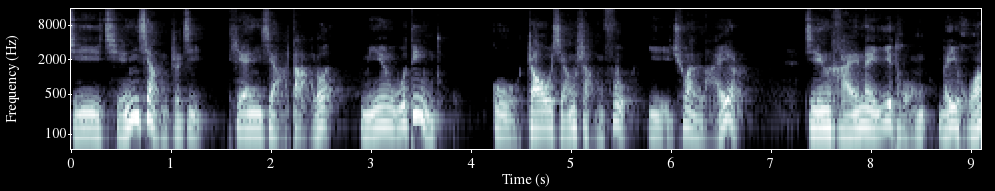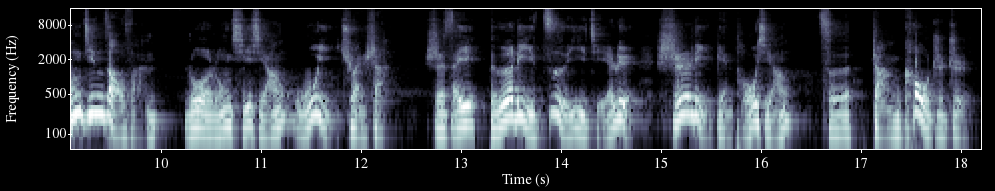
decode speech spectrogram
昔秦相之际，天下大乱，民无定主，故招降赏赋，以劝来耳。今海内一统，为黄巾造反，若容其降，无以劝善。”使贼得利自缢劫掠，失利便投降，此掌寇之志，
